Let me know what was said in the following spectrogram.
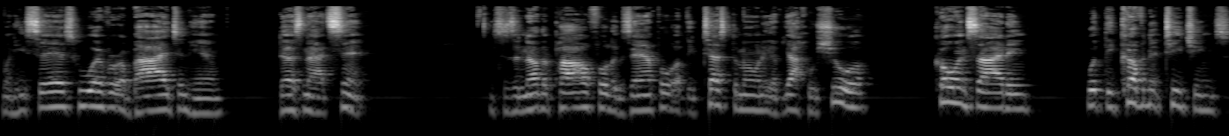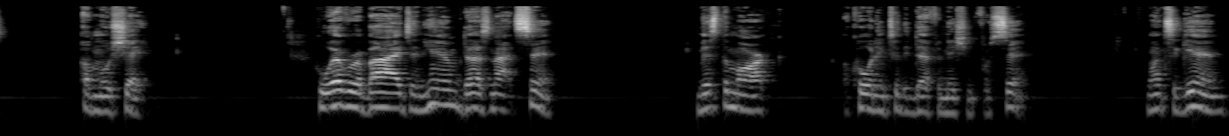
when he says, Whoever abides in him does not sin. This is another powerful example of the testimony of Yahushua coinciding with the covenant teachings of Moshe. Whoever abides in him does not sin. Miss the mark according to the definition for sin. Once again,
